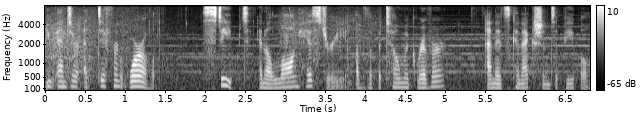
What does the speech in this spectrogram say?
you enter a different world, steeped in a long history of the Potomac River and its connection to people.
